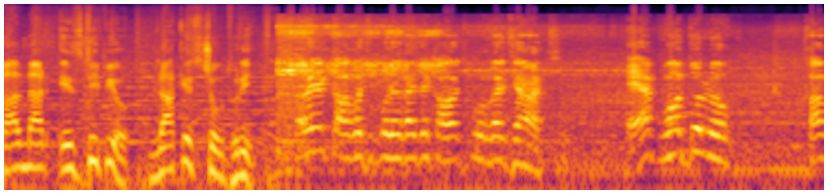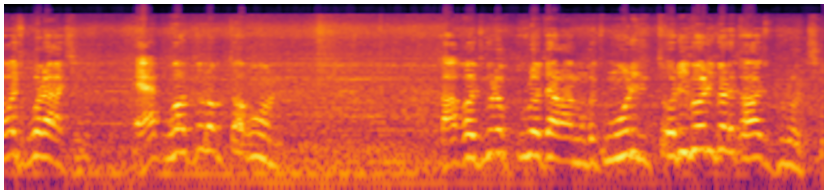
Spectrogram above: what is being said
কালনার এসডিপিও রাকেশ চৌধুরী। কাগজ পড়ে গেছে, কাগজ পড়ে গেছে আছে। এক ভদ্রলোক, কাগজ পড়ে আছে। এক ভদ্রলোক তখন কাগজগুলো পুরো তারা মরি তড়িঘড়ি করে কাগজ পুরোচ্ছে।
